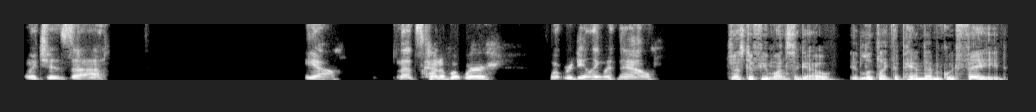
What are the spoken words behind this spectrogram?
which is, uh, yeah, that's kind of what we're what we're dealing with now. Just a few months ago, it looked like the pandemic would fade,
